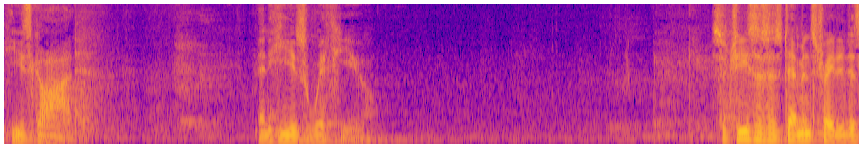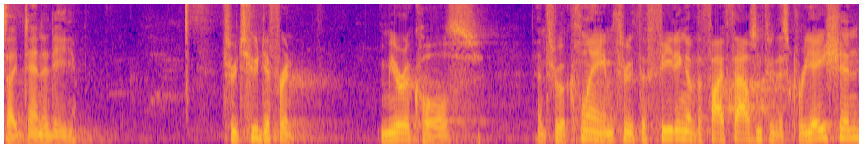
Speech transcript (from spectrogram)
He's God and He is with you. So Jesus has demonstrated his identity through two different miracles and through a claim, through the feeding of the 5,000, through this creation,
